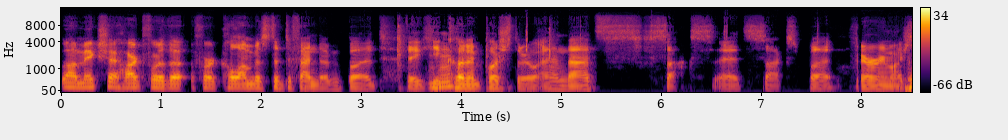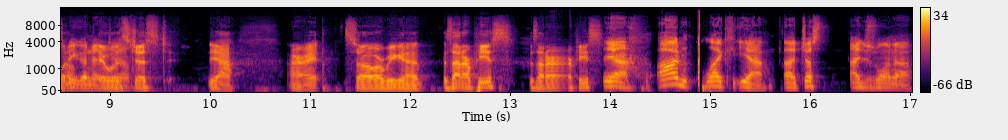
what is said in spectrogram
Uh, make shit hard for the for Columbus to defend him, but they, he Mhm. couldn't push through, and that sucks. It sucks, but Very much. Like, what are you gonna It was just yeah. All right. So are we gonna? Is that our piece? Is that our piece? Yeah, I'm like, yeah. Uh, just I just want to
